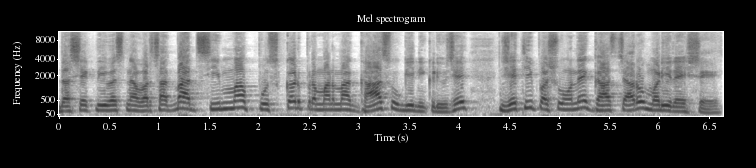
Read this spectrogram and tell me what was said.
દસેક દિવસના વરસાદ બાદ સીમમાં પુષ્કળ પ્રમાણમાં ઘાસ ઉગી નીકળ્યું છે, જેથી પશુઓને ઘાસચારો મળી રહેશે.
